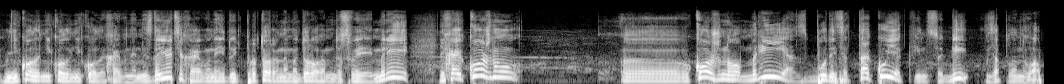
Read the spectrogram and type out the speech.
Ніколи, ніколи, ніколи. Хай вони не здаються, хай вони йдуть протореними дорогами до своєї мрії. І хай кожному, кожного мрія збудеться таку, як він собі запланував.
